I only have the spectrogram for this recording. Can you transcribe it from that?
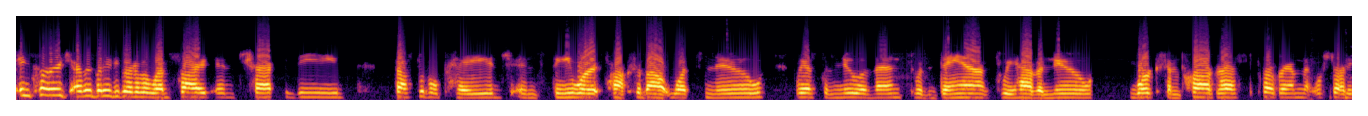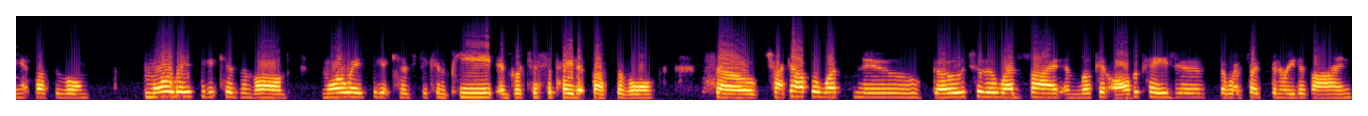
encourage everybody to go to the website and check the festival page and see where it talks about what's new. We have some new events with dance. We have a new works in progress program that we're starting at festival. More ways to get kids involved, more ways to get kids to compete and participate at festival. So check out the what's new. Go to the website and look at all the pages. The website's been redesigned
